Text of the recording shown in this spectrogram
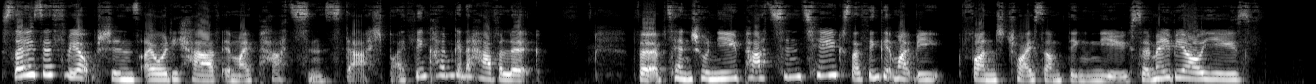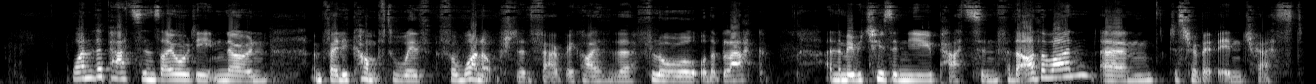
So those are three options I already have in my pattern stash but I think I'm going to have a look for a potential new pattern too because I think it might be fun to try something new. So maybe I'll use one of the patterns I already know and I'm fairly comfortable with for one option of the fabric, either the floral or the black, and then maybe choose a new pattern for the other one, um, just for a bit of interest.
